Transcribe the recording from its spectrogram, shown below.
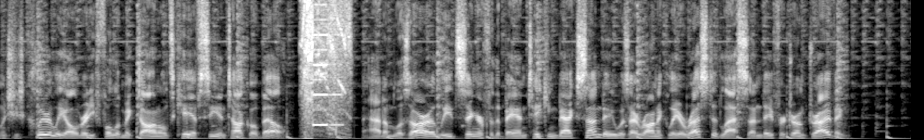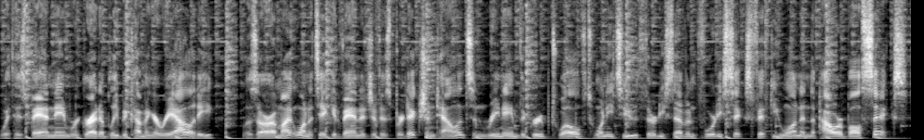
when she's clearly already full of McDonald's, KFC, and Taco Bell? Adam Lazzara, lead singer for the band Taking Back Sunday, was ironically arrested last Sunday for drunk driving. With his band name regrettably becoming a reality, Lazzara might want to take advantage of his prediction talents and rename the group 12, 22, 37, 46, 51 in the Powerball 6.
